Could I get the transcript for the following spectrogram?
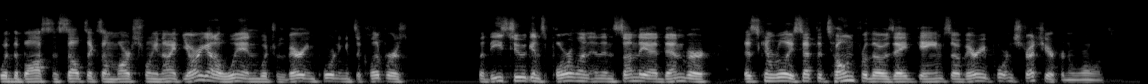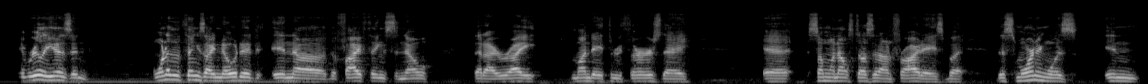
with the Boston Celtics on March 29th. You already got a win, which was very important against the Clippers. But these two against Portland and then Sunday at Denver, this can really set the tone for those eight games. So, very important stretch here for New Orleans. It really is. And one of the things I noted in uh, the five things to know that I write Monday through Thursday, uh, someone else does it on Fridays, but this morning was in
